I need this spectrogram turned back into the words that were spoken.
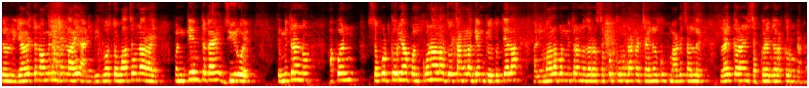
तर यावेळेस तर नॉमिनेशनला आहे आणि बिग बॉस तर वाचवणार आहे. पण गेम तर काय झिरो आहे. तर मित्रांनो आपण सपोर्ट करूया पण कोणाला जो चांगला गेम खेळतो त्याला. आणि मला पण मित्रांनो जरा सपोर्ट करून टाका. चॅनल खूप मागे चाललं आहे लाईक करा आणि सबस्क्राईब जरा करून टाका.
